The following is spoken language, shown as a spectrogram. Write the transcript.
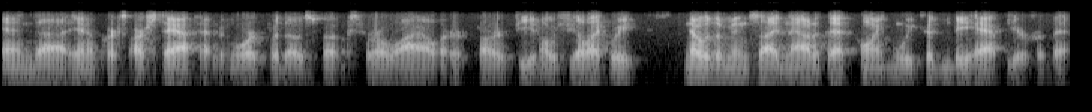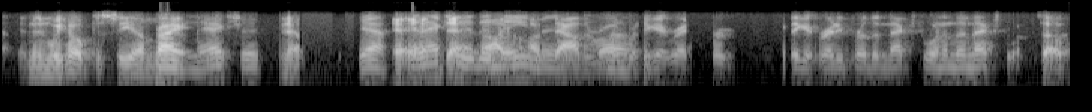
and uh, and of course, our staff, having worked with those folks for a while, or, or you know, we feel like we know them inside and out at that point, and we couldn't be happier for them. And then we hope to see them. Right, and actually, you know, yeah, and, and actually, the name is, down the road uh, when they get ready for they get ready for the next one and the next one. So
